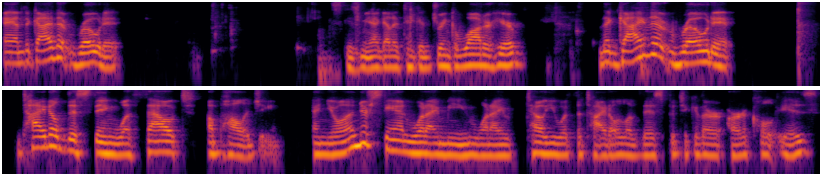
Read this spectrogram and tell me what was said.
And the guy that wrote it, excuse me, I got to take a drink of water here. The guy that wrote it titled this thing Without Apology. And you'll understand what I mean when I tell you what the title of this particular article is.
